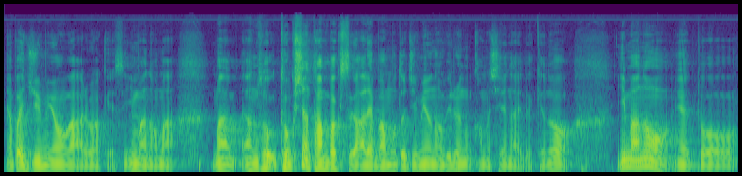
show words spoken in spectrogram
やっぱり寿命があるわけです今の,、まあまあ、あの特殊なタンパク質があればもっと寿命伸びるのかもしれないだけど今の、えーと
